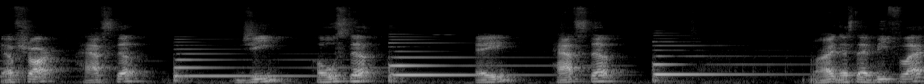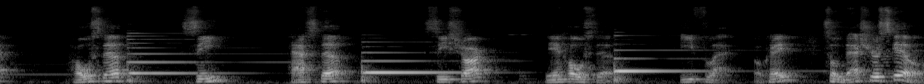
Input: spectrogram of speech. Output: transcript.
F sharp, half step, G, whole step, A, half step. All right, that's that B flat, whole step, C, half step, C sharp, then whole step, E flat, okay? So that's your scale.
